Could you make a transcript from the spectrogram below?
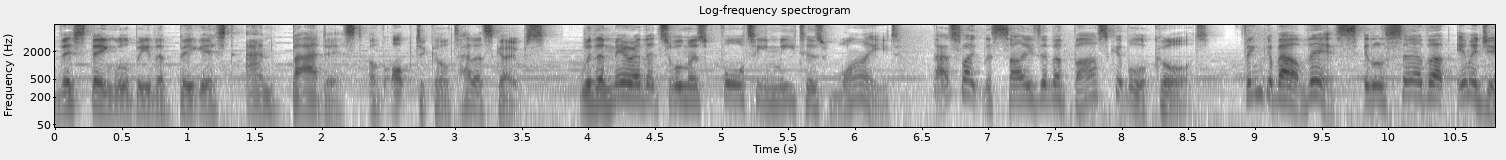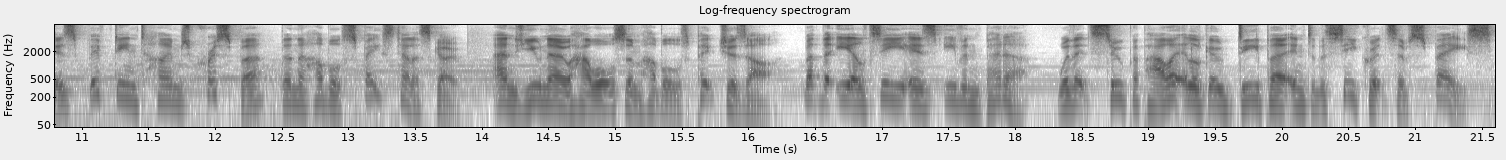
This thing will be the biggest and baddest of optical telescopes, with a mirror that's almost 40 meters wide. That's like the size of a basketball court. Think about this, it'll serve up images 15 times crisper than the Hubble Space Telescope. And you know how awesome Hubble's pictures are. But the ELT is even better. With its superpower, it'll go deeper into the secrets of space.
